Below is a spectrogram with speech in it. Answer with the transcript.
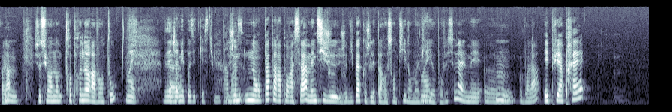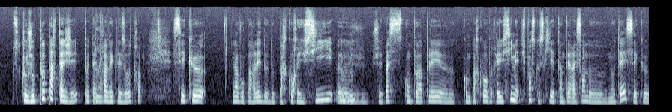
voilà. Mm. Je suis un entrepreneur avant tout. Ouais. Vous n'avez jamais posé de questions par rapport à ça Non, pas par rapport à ça, même si je ne dis pas que je ne l'ai pas ressenti dans ma vie euh, professionnelle, mais euh, hmm. voilà. Et puis après, ce que je peux partager peut-être avec les autres, c'est que là, vous parlez de, parcours réussi. Euh, mhm. Je ne sais pas ce qu'on peut appeler comme parcours réussi, mais je pense que ce qui est intéressant de noter, c'est que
